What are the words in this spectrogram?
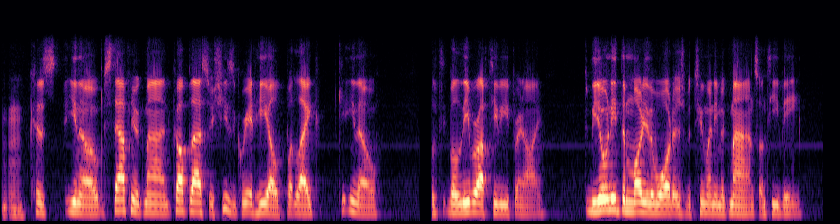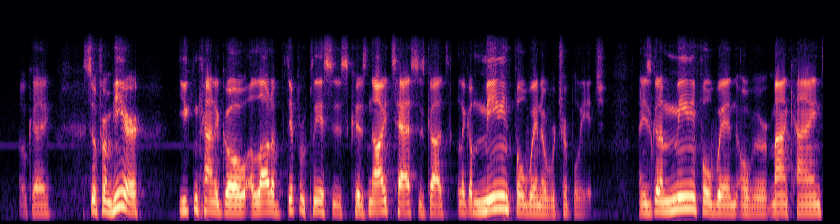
because you know Stephanie McMahon, God bless her, she's a great heel. But like, you know, we'll, we'll leave her off TV for now. We don't need to muddy the waters with too many McMahons on TV. Okay, so from here, you can kind of go a lot of different places because now Test has got like a meaningful win over Triple H. And he's got a meaningful win over Mankind.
